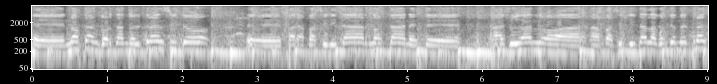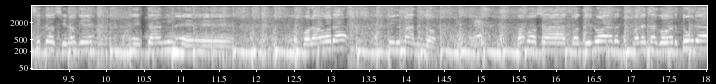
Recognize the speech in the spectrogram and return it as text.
Eh, no están cortando el tránsito eh, para facilitar, no están este, ayudando a, a facilitar la cuestión del tránsito, sino que están por ahora filmando. Vamos a continuar con esta cobertura.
